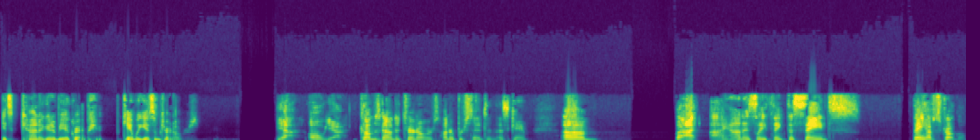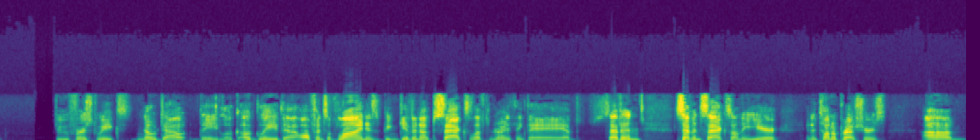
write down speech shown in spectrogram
It's kind of going to be a crapshoot. Can we get some turnovers? Yeah. Oh, yeah. It comes down to turnovers, 100% in this game. Um, but I, I honestly think the Saints, they have struggled. Two first weeks, no doubt they look ugly. The offensive line has been giving up sacks left and right. I think they have seven, seven sacks on the year and a ton of pressures. Um,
